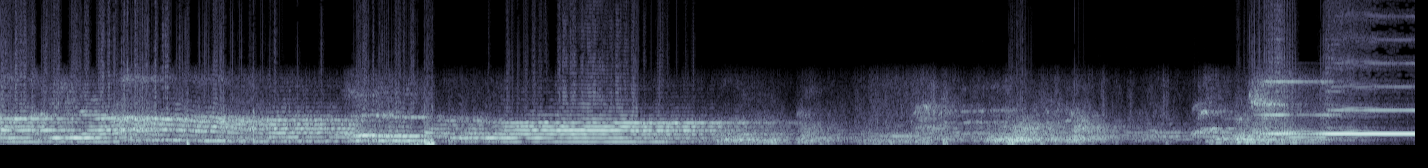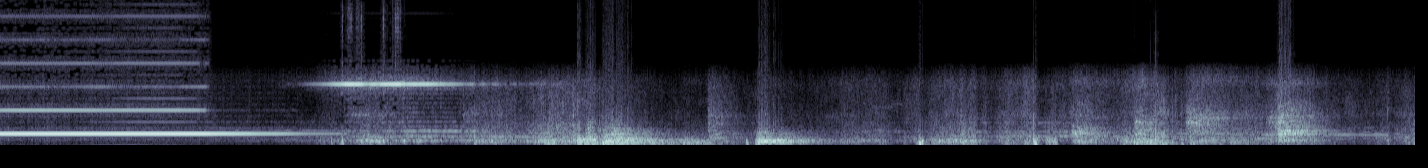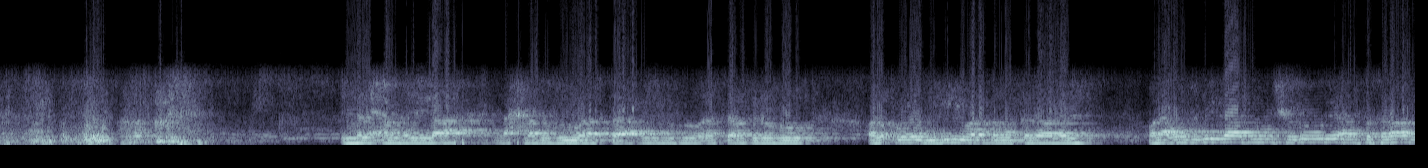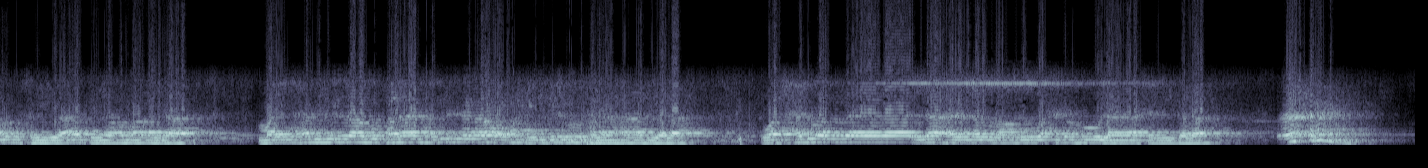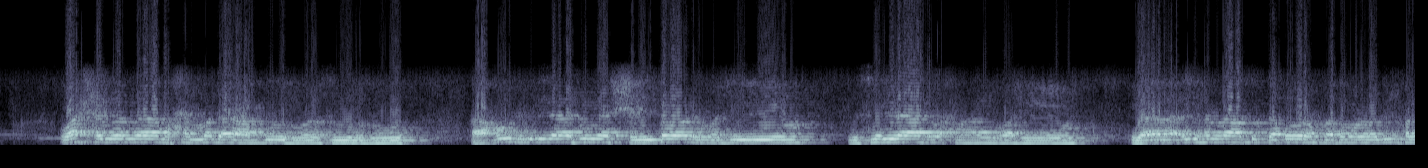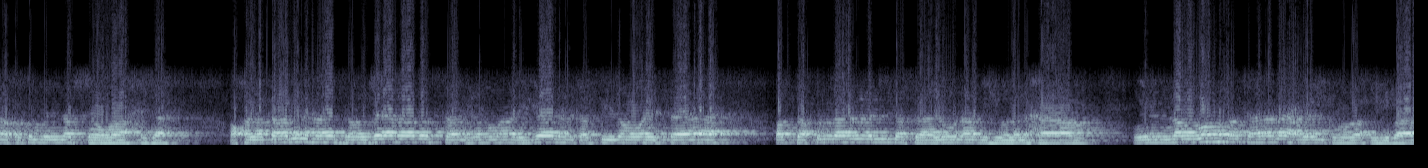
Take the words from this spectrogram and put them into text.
إن محمدا عبده ورسوله. أعوذ بالله من الشيطان الرجيم. بسم الله الرحمن الرحيم. يا أيها الناس اتقوا ربكم الذي خلقكم من نفس واحدة وخلق منها زوجها وبث منهما رجالا كثيرا ونساء. واتقوا الله الذي تسالون به والأرحام. إن الله كان عليكم رقيبا.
